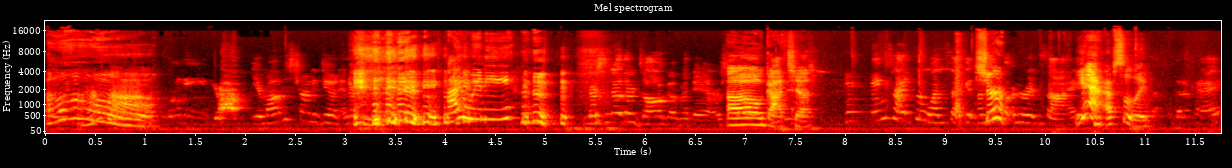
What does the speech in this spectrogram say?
Oh. Winnie, your, your mom is trying to do an interview. Hi, Winnie. There's another dog over there. so- oh, gotcha. Hang tight for one second. Let Sure. me put her inside. yeah, absolutely. Is that okay?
